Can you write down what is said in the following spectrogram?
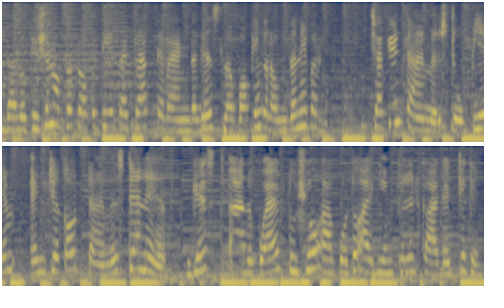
The location of the property is attractive and the guests love walking around the neighborhood. Check-in time is 2 p.m. and check-out time is 10 a.m. Guests are required to show a photo ID and credit card at check-in.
